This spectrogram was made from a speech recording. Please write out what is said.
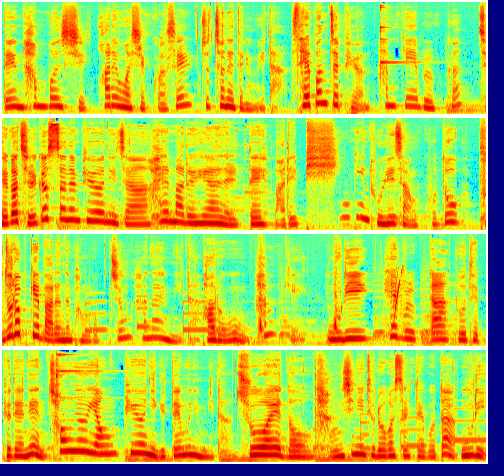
땐 한 번씩 활 용하실 것을 추천해 드립니다. 세 번째 표현, 함께 해볼까? 제가 즐겨 쓰는 표현이자 할 말을 해야 할 때 말을 핑핑 돌리지 않고도 부드럽게 말하는 방법 중 하나입니다. 바로 함께. 우리 해볼까로 대표되는 청유형 표현이기 때문입니다. 주어에 너, 당신이 들어갔을 때보다 우리,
